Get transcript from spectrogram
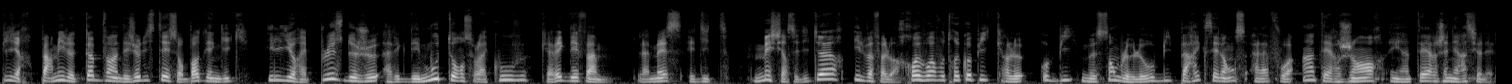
Pire, parmi le top 20 des jeux listés sur Board Game Geek, il y aurait plus de jeux avec des moutons sur la couve qu'avec des femmes. La messe est dite. Mes chers éditeurs, il va falloir revoir votre copie car le hobby me semble le hobby par excellence à la fois intergenre et intergénérationnel.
